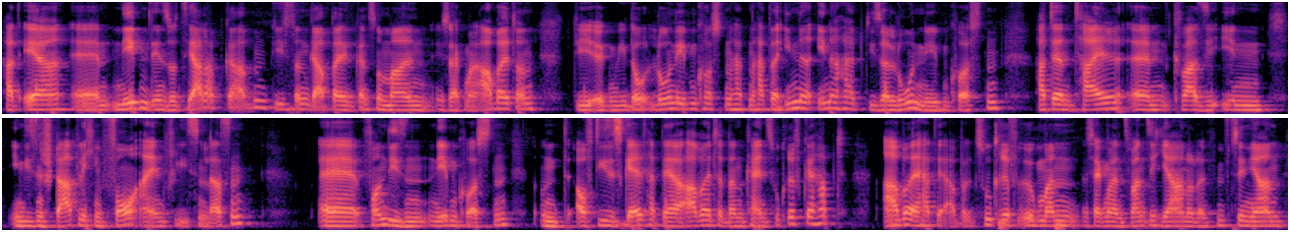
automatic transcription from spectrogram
hat er äh, neben den Sozialabgaben, die es dann gab bei ganz normalen, ich sag mal, Arbeitern, die irgendwie Lohnnebenkosten hatten, hat er inner, innerhalb dieser Lohnnebenkosten hat er einen Teil ähm, quasi in, in diesen staatlichen Fonds einfließen lassen äh, von diesen Nebenkosten. Und auf dieses Geld hat der Arbeiter dann keinen Zugriff gehabt, aber er hatte aber Zugriff irgendwann, ich sag mal in 20 Jahren oder in 15 Jahren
